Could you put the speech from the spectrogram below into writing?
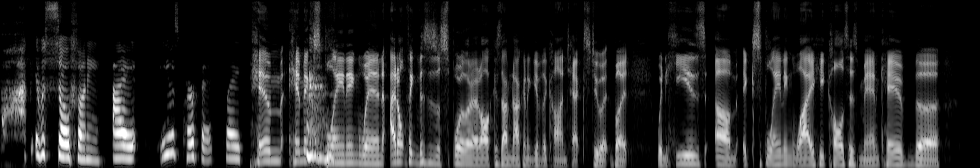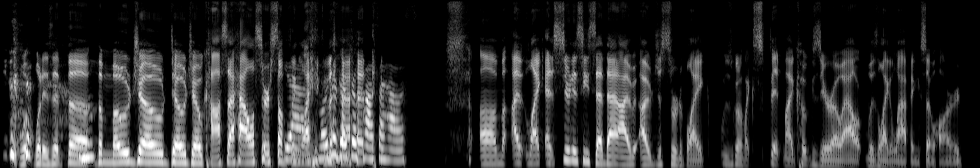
Fuck, it was so funny. I he was perfect. Like him him explaining when I don't think this is a spoiler at all because I'm not going to give the context to it, but when he's um explaining why he calls his man cave the what, what is it? The the Mojo Dojo Casa House or something yeah, like Mojo that. Dojo Casa House. Um, I like as soon as he said that, I I just sort of like was going to like spit my Coke Zero out. Was like laughing so hard.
